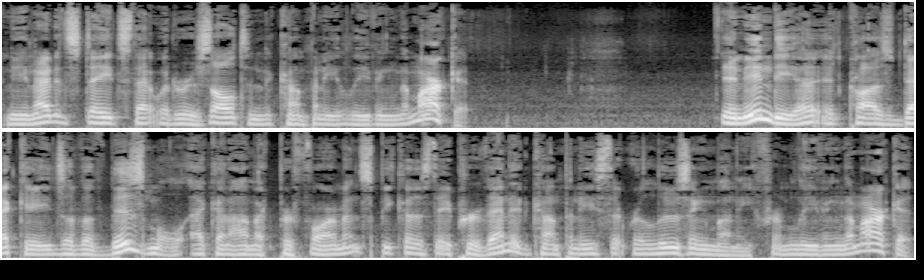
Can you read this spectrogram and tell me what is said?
In the United States, that would result in the company leaving the market. In India, it caused decades of abysmal economic performance because they prevented companies that were losing money from leaving the market.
